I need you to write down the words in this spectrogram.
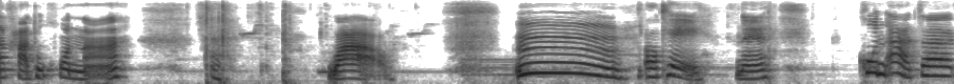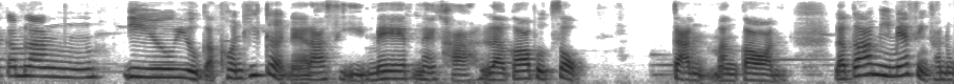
นะคะทุกคนนะ ว้าว อืม โอเค นะ คุณอาจจะกำลังดีลอยู่กับคนที่เกิดในราศีเมษนะคะ แล้วก็พฤกษกกันมังกร แล้วก็มีเมษสิงธนู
